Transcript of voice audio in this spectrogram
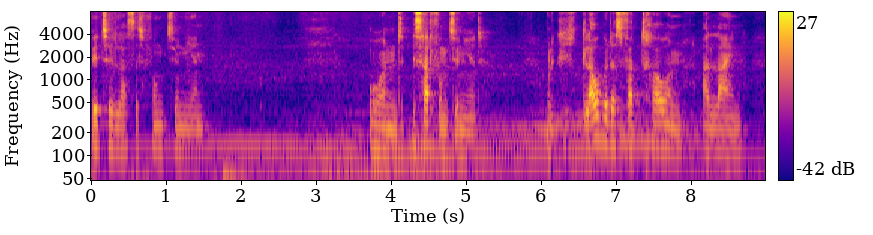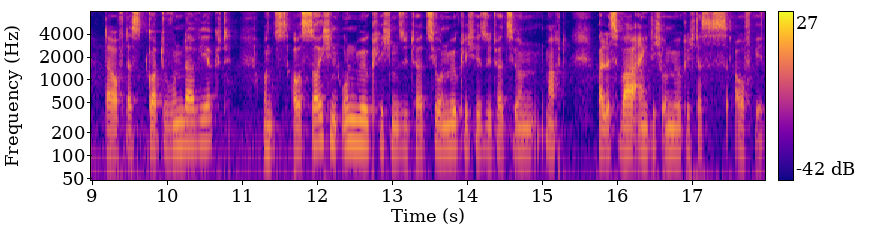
bitte lass es funktionieren. Und es hat funktioniert. Und ich glaube, das Vertrauen allein darauf, dass Gott Wunder wirkt und aus solchen unmöglichen Situationen mögliche Situationen macht, weil es war eigentlich unmöglich, dass es aufgeht.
